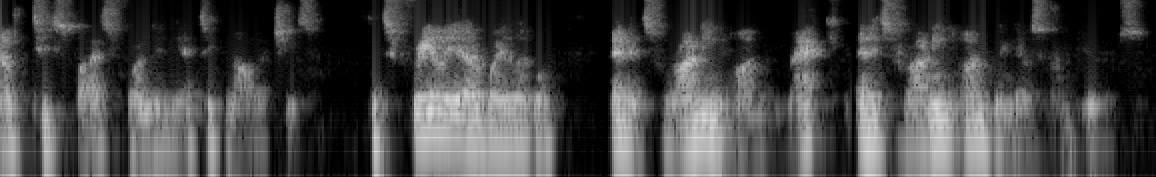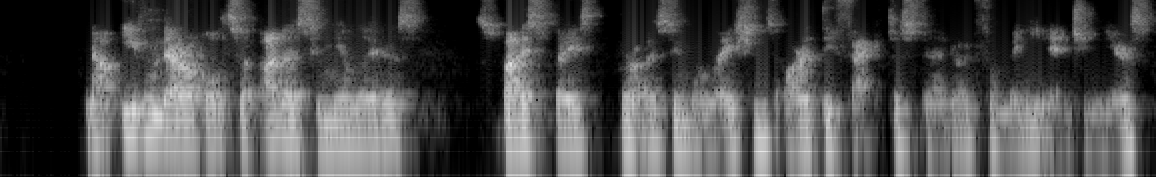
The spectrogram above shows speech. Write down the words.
LTSpice for Linear Technologies. It's freely available and it's running on Mac and it's running on Windows computers. Now, even there are also other simulators, SPICE-based uh, simulations are a de facto standard for many engineers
